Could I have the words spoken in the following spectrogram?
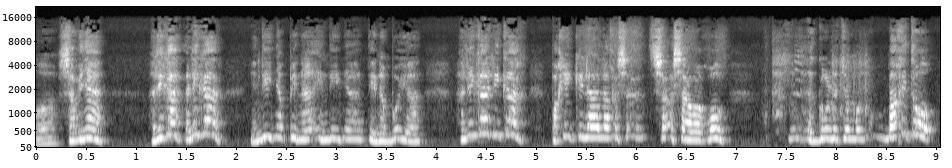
oh, sabi niya, halika, halika. Hindi niya pina, hindi niya tinaboy ah. Halika, halika. Pakikilala ka sa, sa asawa ko. Nagulat yung mag, bakit to?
